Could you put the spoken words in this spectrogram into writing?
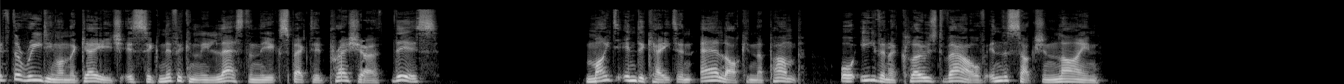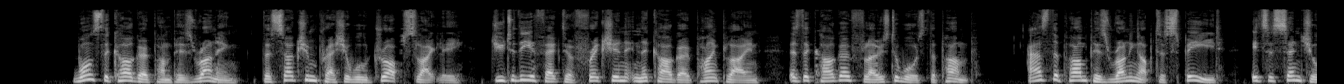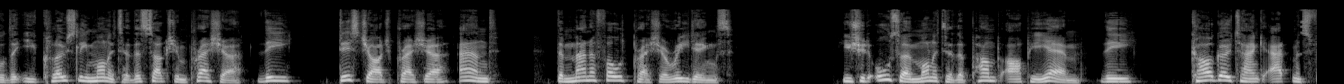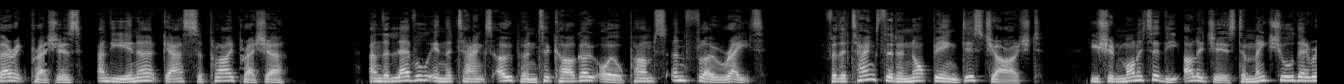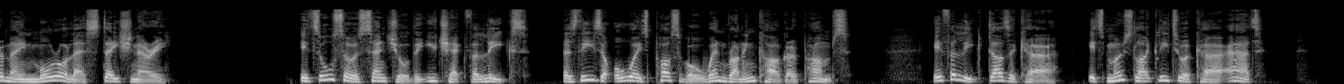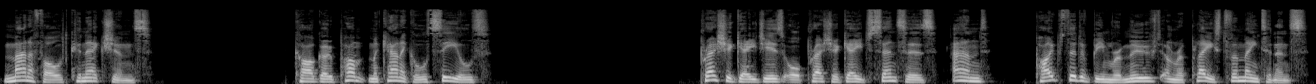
If the reading on the gauge is significantly less than the expected pressure, this might indicate an airlock in the pump or even a closed valve in the suction line. Once the cargo pump is running, the suction pressure will drop slightly due to the effect of friction in the cargo pipeline as the cargo flows towards the pump. As the pump is running up to speed, it's essential that you closely monitor the suction pressure, the discharge pressure, and the manifold pressure readings. You should also monitor the pump RPM, the cargo tank atmospheric pressures, and the inert gas supply pressure and the level in the tanks open to cargo oil pumps and flow rate. For the tanks that are not being discharged, you should monitor the ullages to make sure they remain more or less stationary. It's also essential that you check for leaks, as these are always possible when running cargo pumps. If a leak does occur, it's most likely to occur at manifold connections, cargo pump mechanical seals, pressure gauges or pressure gauge sensors, and pipes that have been removed and replaced for maintenance.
